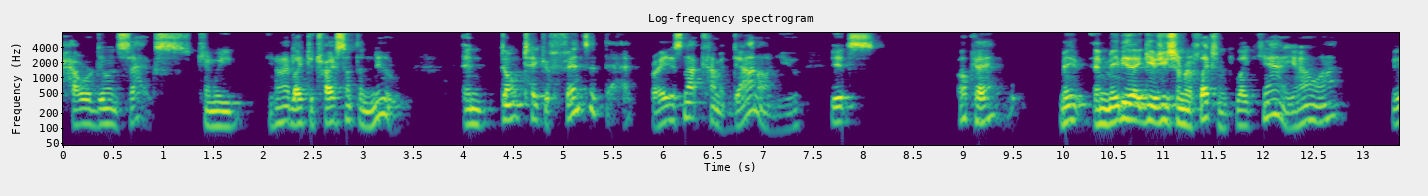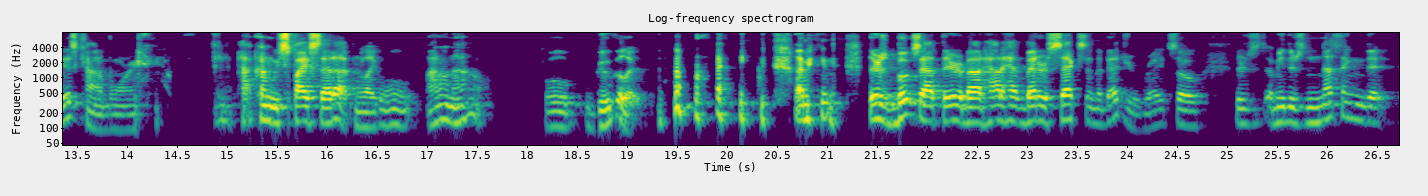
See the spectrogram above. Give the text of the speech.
how we're doing sex. Can we you know i'd like to try something new. And don't take offense at that right? It's not coming down on you. It's okay maybe and maybe that gives you some reflection like yeah you know what? It is kind of boring. How can we spice that up? And we're like well i don't know well google it. I mean there's books out there about how to have better sex in the bedroom right? So there's i mean there's nothing that,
